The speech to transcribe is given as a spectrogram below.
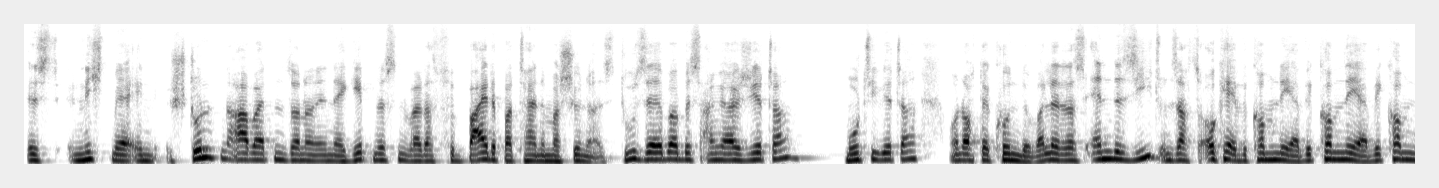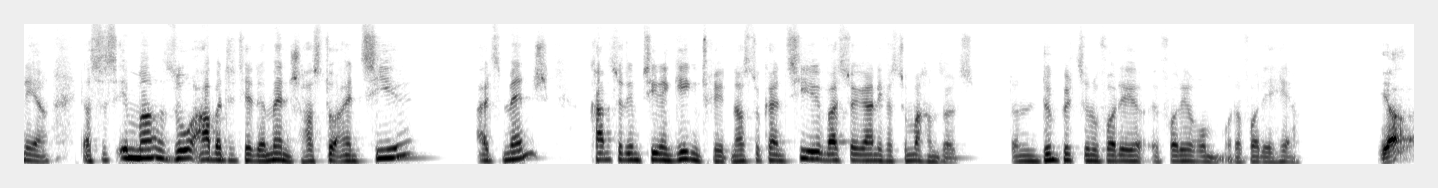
ist nicht mehr in Stunden arbeiten, sondern in Ergebnissen, weil das für beide Parteien immer schöner ist. Du selber bist engagierter, motivierter und auch der Kunde, weil er das Ende sieht und sagt, okay, wir kommen näher, wir kommen näher, wir kommen näher. Das ist immer, so arbeitet ja der Mensch. Hast du ein Ziel als Mensch, kannst du dem Ziel entgegentreten. Hast du kein Ziel, weißt du ja gar nicht, was du machen sollst. Dann dümpelst du nur vor dir, vor dir rum oder vor dir her. Ja,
